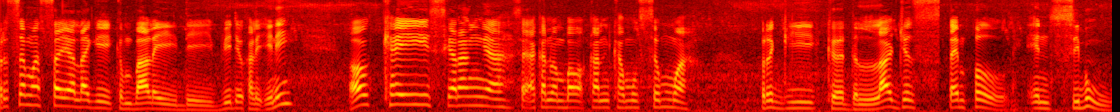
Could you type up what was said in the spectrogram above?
bersama saya lagi kembali di video kali ini. Oke, sekarang ya saya akan membawakan kamu semua pergi ke the largest temple in Cebu.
